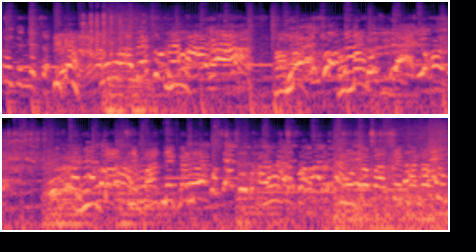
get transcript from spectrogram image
पेपर है तुम्हें बताओ दिखा तू दिखा दिखा उनका से बात नहीं करना उनका बात नहीं करना तुम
